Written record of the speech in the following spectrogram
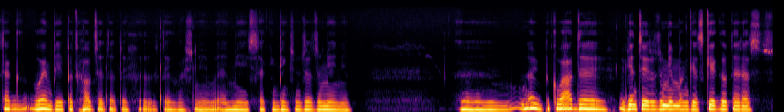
tak głębiej podchodzę do tych, tych właśnie miejsc z takim większym zrozumieniem. No i wykłady, więcej rozumiem angielskiego, teraz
